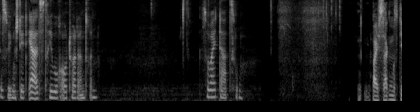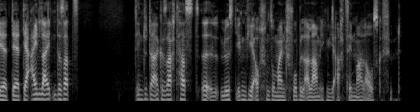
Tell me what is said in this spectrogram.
Deswegen steht er als Drehbuchautor dann drin. Soweit dazu. weil ich sagen muss, der, der, der einleitende Satz, den du da gesagt hast, äh, löst irgendwie auch schon so meinen Schwurbelalarm irgendwie 18 Mal ausgefühlt.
